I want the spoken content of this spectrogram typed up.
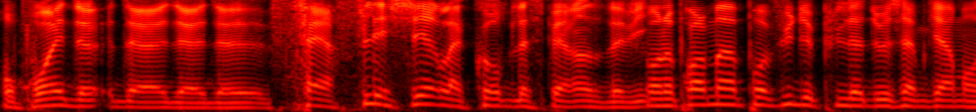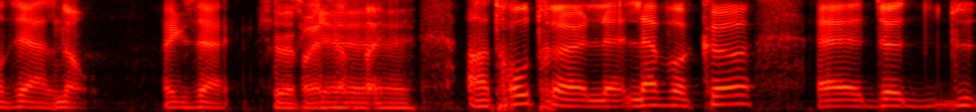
au point de, de, de, de faire fléchir la courbe de l'espérance de vie. On n'a probablement pas vu depuis la Deuxième Guerre mondiale. Non. Exact. Je suis près que, certain. euh, entre autres, euh, l'avocat euh, de, de- de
